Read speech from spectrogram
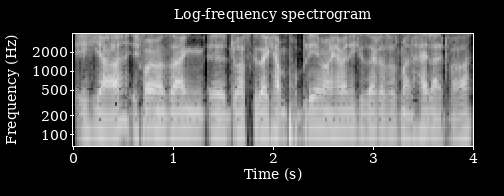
ich, ja, ich wollte mal sagen, äh, du hast gesagt, ich habe ein Problem, aber ich habe ja nicht gesagt, dass das mein Highlight war.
